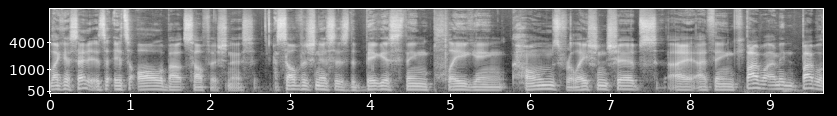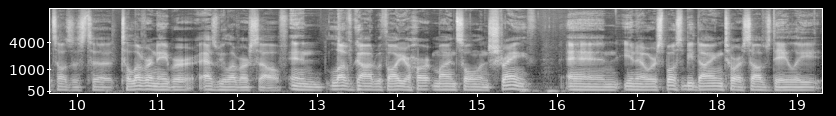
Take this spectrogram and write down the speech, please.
Like I said, it's, it's all about selfishness. Selfishness is the biggest thing plaguing homes, relationships. I, I think Bible, I mean, Bible tells us to, to love our neighbor as we love ourselves and love God with all your heart, mind, soul, and strength and you know we're supposed to be dying to ourselves daily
